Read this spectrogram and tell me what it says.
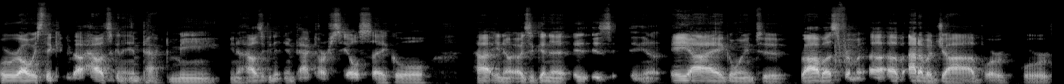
we're always thinking about how it's going to impact me? You know, how is it going to impact our sales cycle? How you know is it going to is you know AI going to rob us from uh, out of a job or or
